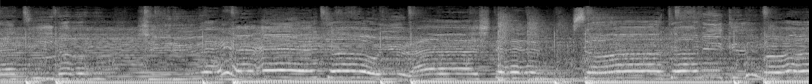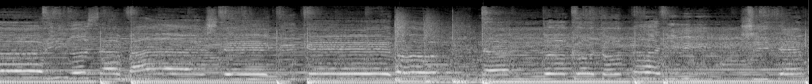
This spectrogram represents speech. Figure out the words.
のシルエッを揺らして外に曇りを覚ましてくけど何度言葉にしても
